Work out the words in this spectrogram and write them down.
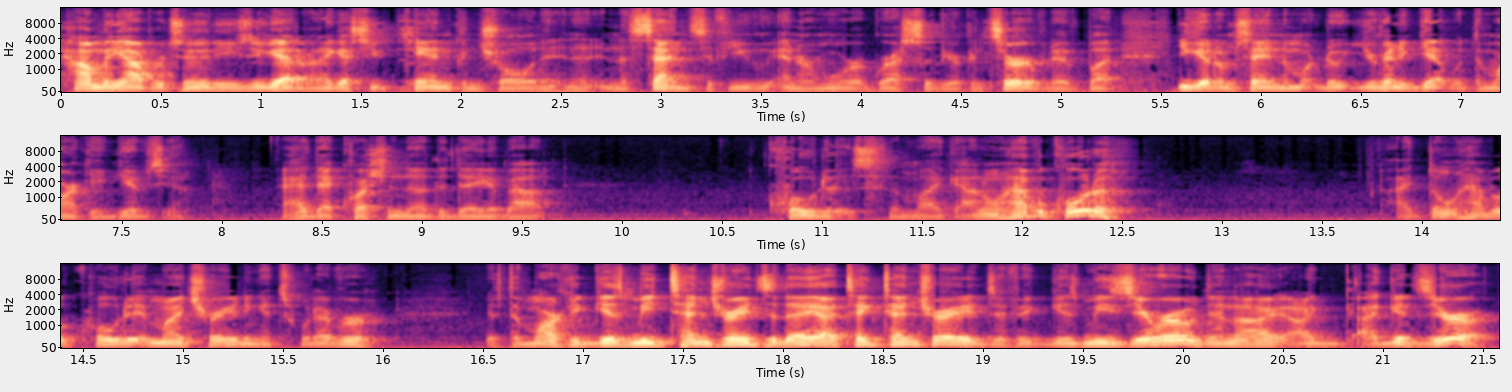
how many opportunities you get. I mean, I guess you can control it in, in, a sense if you enter more aggressive or conservative, but you get what I'm saying. You're going to get what the market gives you. I had that question the other day about quotas. I'm like, I don't have a quota. I don't have a quota in my trading. It's whatever. If the market gives me 10 trades a day, I take 10 trades. If it gives me zero, then I, I, I get zero.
